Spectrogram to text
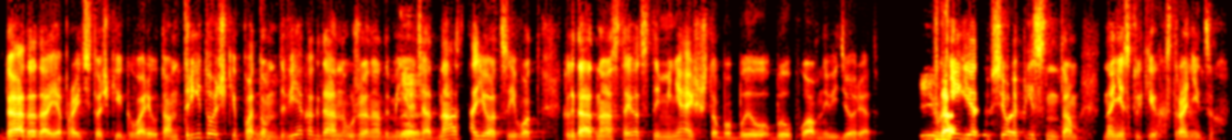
Да, да, да, я про эти точки и говорил. Там три точки, потом две, когда уже надо менять, Да. одна остается, и вот когда одна остается, ты меняешь, чтобы был, был плавный видеоряд. И В Да. книге это все описано там на нескольких страницах.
